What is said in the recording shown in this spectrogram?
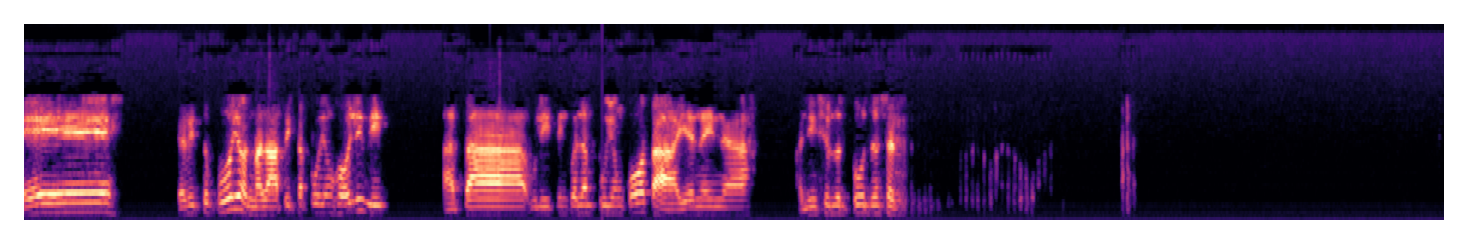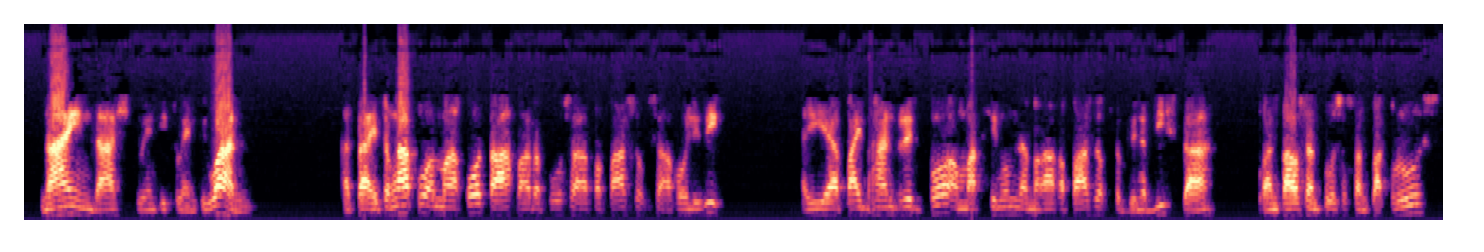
Eh, ganito po yun. Malapit na po yung Holy Week. At ah, ulitin ko lang po yung quota. Yan ay na, aling sunod po dun sa 9-2021. At ah, ito nga po ang mga quota para po sa papasok sa Holy Week. Ay ah, 500 po ang maximum na makakapasok sa Binavista, 1,000 po sa Santa Cruz,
